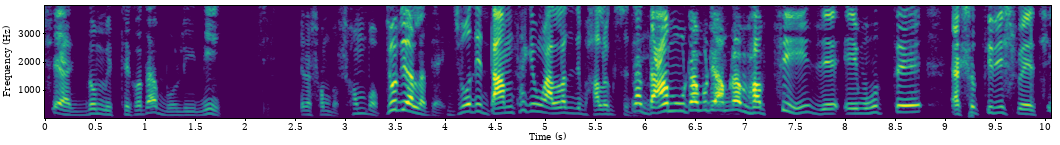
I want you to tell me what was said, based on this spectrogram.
সে একদম মিথ্যে কথা বলিনি। এটা সম্ভব। সম্ভব। যদি আল্লাহ দেয়। যদি দাম থাকে এবং আল্লাহ যদি ভালো কিছু না দাম মোটামুটি আমরা ভাবছি যে এই মুহূর্তে একশো তিরিশ পেয়েছি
